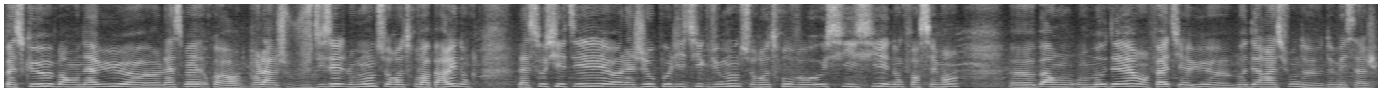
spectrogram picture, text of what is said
Parce que bah, on a eu la semaine quoi voilà je vous disais le monde se retrouve à Paris. Donc la société la géopolitique du monde se retrouve aussi ici. Et donc forcément euh, bah, on, modère, en fait, il y a eu euh, modération de, messages.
